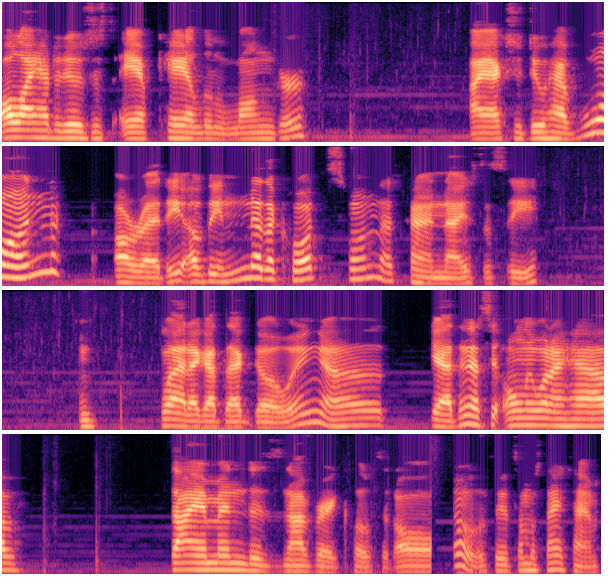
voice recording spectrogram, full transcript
All I have to do is just AFK a little longer. I actually do have one already of the nether quartz one. That's kind of nice to see. I'm glad I got that going. Uh, yeah, I think that's the only one I have. Diamond is not very close at all. Oh, it's almost nighttime.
